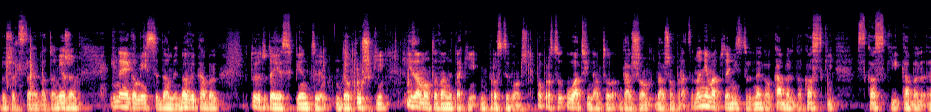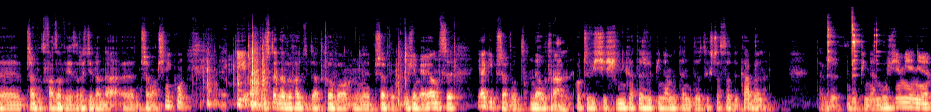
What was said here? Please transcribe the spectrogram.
wyszedł z całym watomierzem i na jego miejsce damy nowy kabel, który tutaj jest wpięty do puszki i zamontowany taki prosty włącznik. Po prostu ułatwi nam to dalszą, dalszą pracę. No nie ma tutaj nic trudnego, kabel do kostki. Z kostki kabel, y, przewód fazowy jest rozdzielony na y, przełączniku i oprócz tego wychodzi dodatkowo y, przewód uziemiający jak i przewód neutralny. Oczywiście silnika też wypinamy ten dotychczasowy kabel, także wypinamy uziemienie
